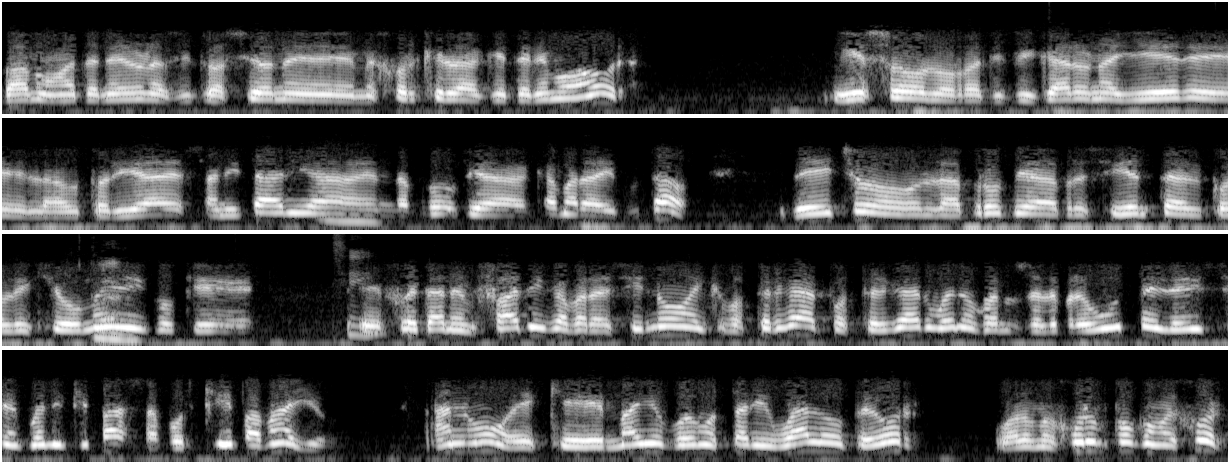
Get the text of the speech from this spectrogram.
vamos a tener una situación eh, mejor que la que tenemos ahora. Y eso lo ratificaron ayer eh, las autoridades sanitarias en la propia Cámara de Diputados. De hecho, la propia presidenta del Colegio Médico, que eh, fue tan enfática para decir, no, hay que postergar, postergar, bueno, cuando se le pregunta y le dicen, bueno, ¿y qué pasa? ¿Por qué para mayo? Ah, no, es que en mayo podemos estar igual o peor, o a lo mejor un poco mejor.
